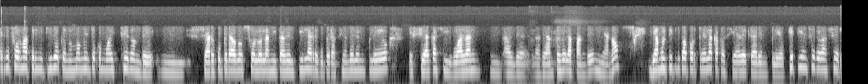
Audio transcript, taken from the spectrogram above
reforma ha permitido que en un momento como este, donde mm, se ha recuperado solo la mitad del PIB, la recuperación del empleo eh, sea casi igual al, al de la de antes de la pandemia, ¿no? Y ha multiplicado por tres la capacidad de crear empleo. ¿Qué pienso que va a ser?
